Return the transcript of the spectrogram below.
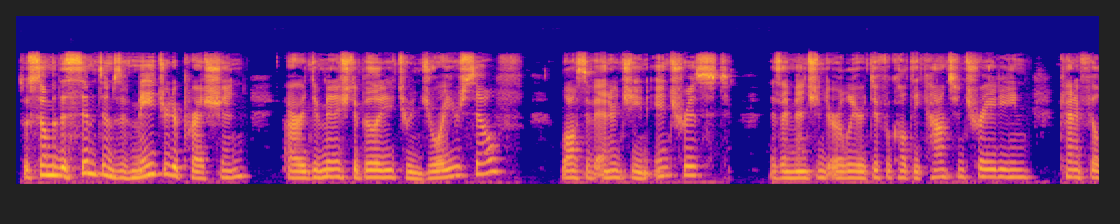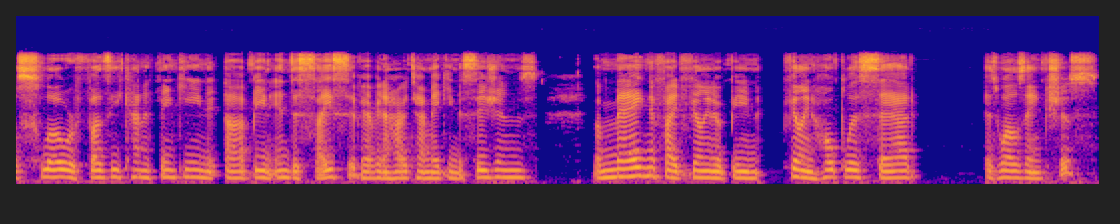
So, some of the symptoms of major depression are diminished ability to enjoy yourself, loss of energy and interest, as I mentioned earlier, difficulty concentrating, kind of feel slow or fuzzy kind of thinking, uh, being indecisive, having a hard time making decisions, a magnified feeling of being feeling hopeless, sad, as well as anxious,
